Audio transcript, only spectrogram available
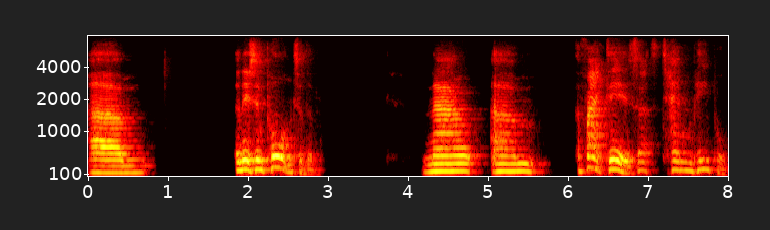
Um, and it's important to them. Now, um, the fact is, that's 10 people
